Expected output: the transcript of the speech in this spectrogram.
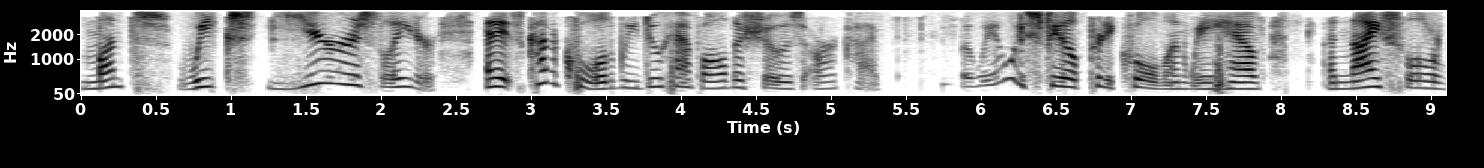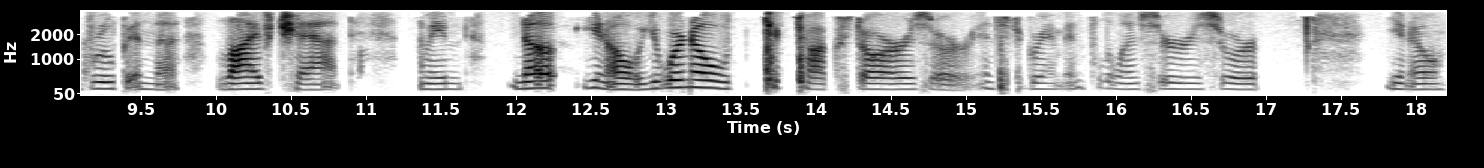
months, weeks, years later. And it's kind of cool. We do have all the shows archived. But we always feel pretty cool when we have a nice little group in the live chat. I mean, no, you know, you we're no TikTok stars or Instagram influencers or, you know,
